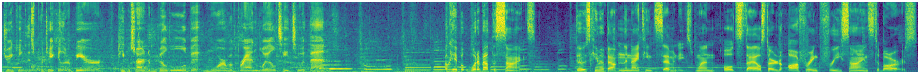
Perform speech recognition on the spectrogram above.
drinking this particular beer. People started to build a little bit more of a brand loyalty to it then. Okay, but what about the signs? Those came about in the 1970s when Old Style started offering free signs to bars.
